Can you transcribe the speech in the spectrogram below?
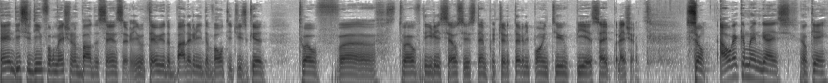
And this is the information about the sensor. It will tell you the battery, the voltage is good, 12, uh, 12 degrees Celsius temperature, 30.2 psi pressure. So I'll recommend guys, okay,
